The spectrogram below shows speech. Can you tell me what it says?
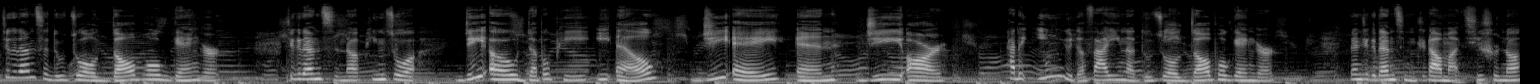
这个单词读作 doppelganger，这个单词呢拼作 d o w p e l g a n g e r，它的英语的发音呢读作 doppelganger。但这个单词你知道吗？其实呢，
